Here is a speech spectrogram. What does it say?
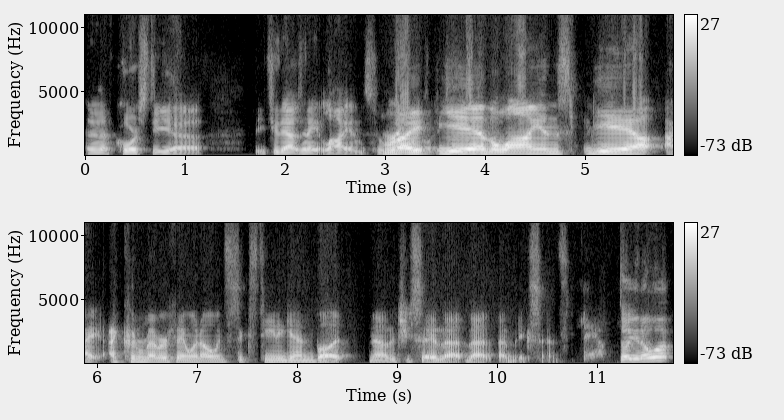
and then of course the uh, the 2008 Lions. Who Right. Yeah, the Lions. Yeah, I I couldn't remember if they went 0 and 16 again, but now that you say that, that that makes sense. Damn. So you know what?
